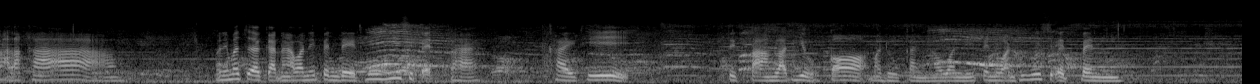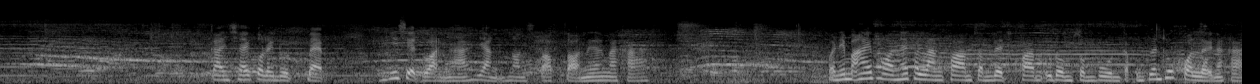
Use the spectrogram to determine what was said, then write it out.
มาแล้วค่ะ วันนี้มาเจอกันนะคะวันนี้เป็นเดย์ที่ 21 นะคะ ใครที่ติดตามรัดอยู่ก็มาดูกันนะคะวันนี้เป็นวันที่ 21 เป็น การใช้กลยุทธ์แบบ 21 วันนะคะ อย่าง non stop ต่อเนื่องนะคะ วันนี้มาให้พรให้พลังความสำเร็จความอุดมสมบูรณ์กับเพื่อนๆทุกคนเลยนะคะ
